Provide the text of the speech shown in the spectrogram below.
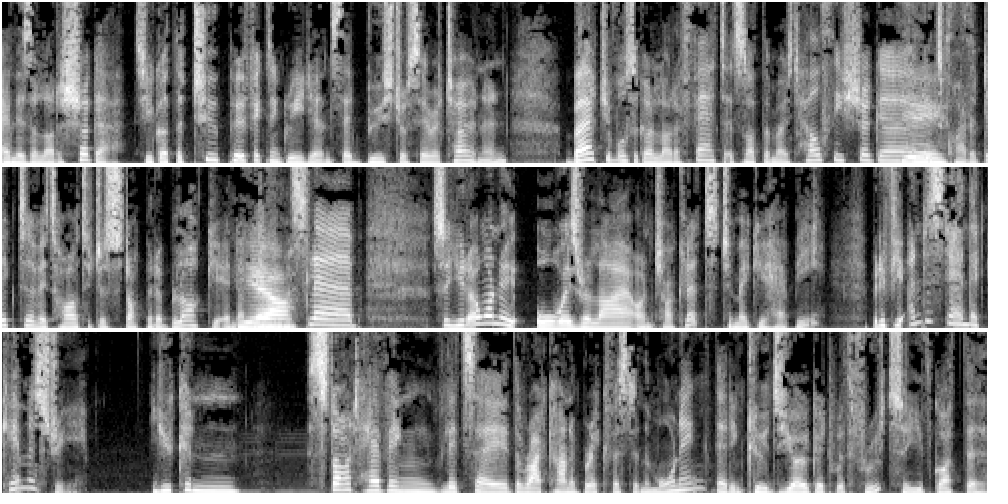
and there's a lot of sugar. So you've got the two perfect ingredients that boost your serotonin, but you've also got a lot of fat. It's not the most healthy sugar. Yes. It's quite addictive. It's hard to just stop at a block. You end up yeah. having a slab. So you don't want to always rely on chocolate to make you happy. But if you understand that chemistry, you can start having, let's say, the right kind of breakfast in the morning. That includes yogurt with fruit. So you've got the,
